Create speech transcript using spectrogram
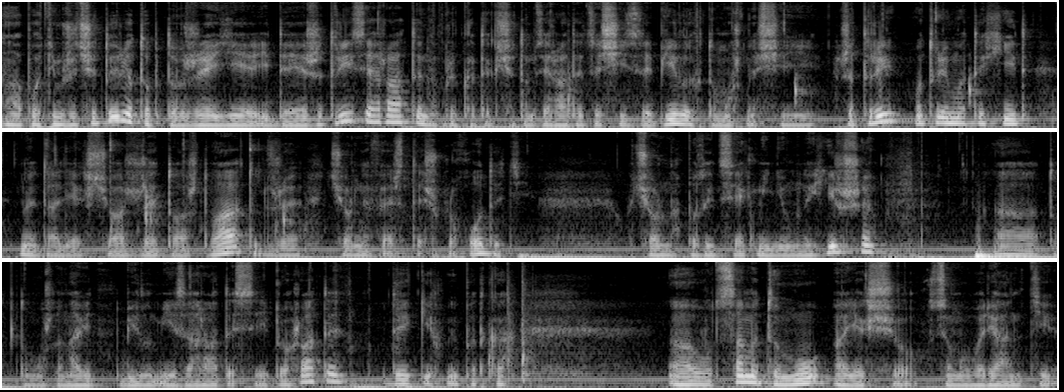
А потім G4, тобто вже є ідея G3 зіграти. Наприклад, якщо там зіграти це 6 за білих, то можна ще і G3 отримати хід. Ну і далі, якщо HG, то H2, тут вже чорний ферзь теж проходить. У чорних позицій як мінімум не гірше. Тобто можна навіть білим і загратися, і програти в деяких випадках. От саме тому, якщо в цьому варіанті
